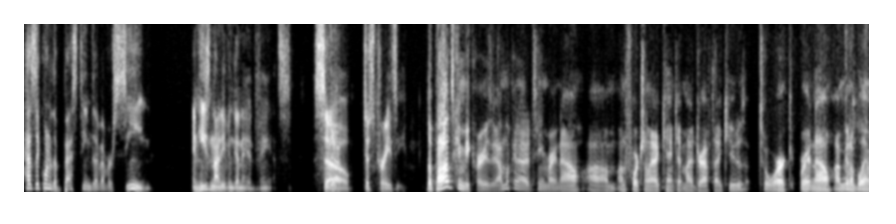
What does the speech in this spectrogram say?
has like one of the best teams I've ever seen. And he's not even going to advance. So yeah. just crazy. The pods can be crazy. I'm looking at a team right now. Um, unfortunately, I can't get my draft IQ to, to work right now. I'm going to blame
